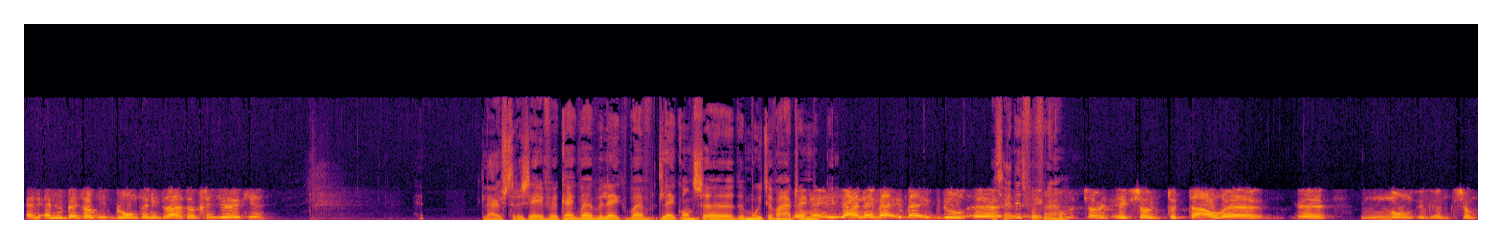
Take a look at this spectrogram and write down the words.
En, en u bent ook niet blond en u draagt ook geen jurkje? Luister eens even. Kijk, wij, leek, wij, het leek ons de moeite waard Nee, om... nee, ja, nee, maar, maar ik bedoel... Wat zijn dit voor ik vragen? zo'n totaal... zo'n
